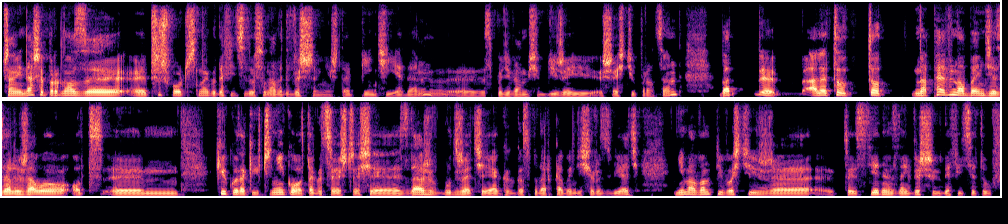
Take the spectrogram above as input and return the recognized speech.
przynajmniej nasze prognozy e, przyszłorocznego deficytu są nawet wyższe niż te 5,1. E, spodziewamy się bliżej 6%. E, ale to, to na pewno będzie zależało od um, kilku takich czynników, od tego, co jeszcze się zdarzy w budżecie, jak gospodarka będzie się rozwijać. Nie ma wątpliwości, że to jest jeden z najwyższych deficytów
